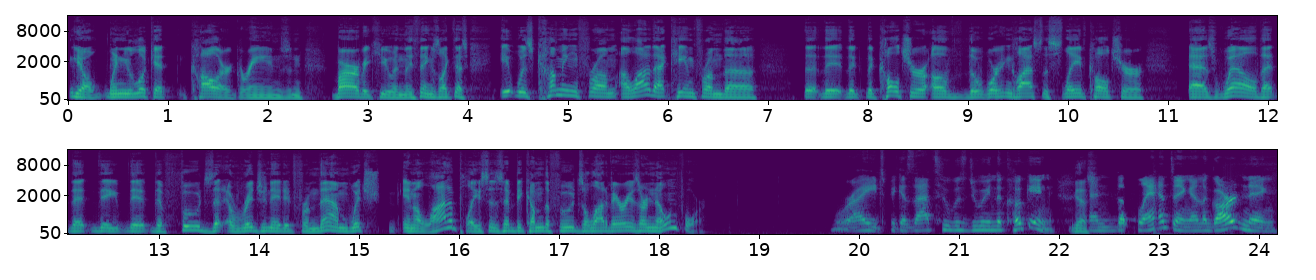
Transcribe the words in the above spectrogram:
you know, when you look at collard greens and barbecue and the things like this, it was coming from a lot of that came from the the the, the culture of the working class, the slave culture as well that that the, the the foods that originated from them which in a lot of places have become the foods a lot of areas are known for right because that's who was doing the cooking yes. and the planting and the gardening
